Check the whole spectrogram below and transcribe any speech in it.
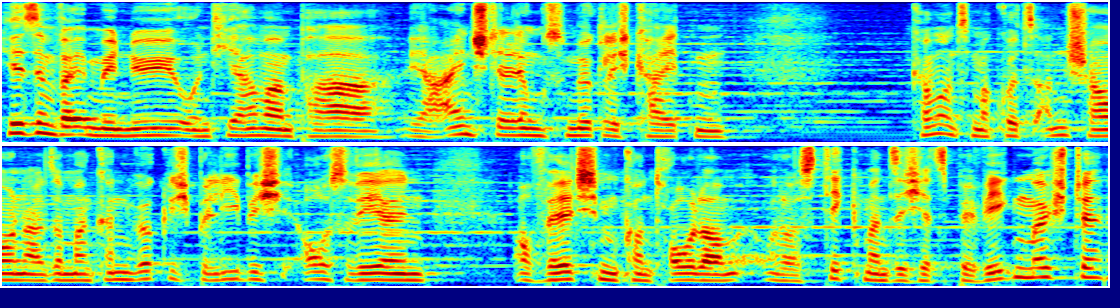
Hier sind wir im Menü und hier haben wir ein paar ja, Einstellungsmöglichkeiten. können wir uns mal kurz anschauen. Also man kann wirklich beliebig auswählen, auf welchem Controller oder Stick man sich jetzt bewegen möchte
